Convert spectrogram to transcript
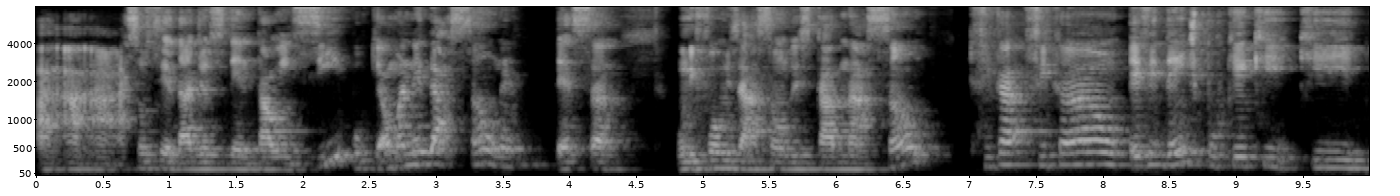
à, à, à sociedade ocidental em si, porque é uma negação, né, dessa uniformização do Estado-nação, fica, fica evidente porque que, que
